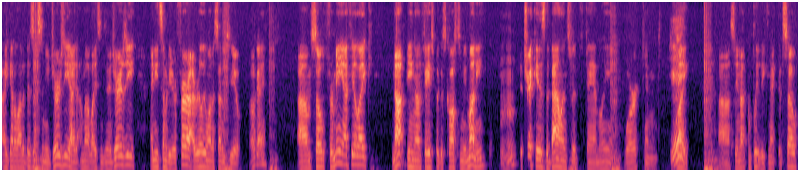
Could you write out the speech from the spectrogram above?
I got a lot of business in New Jersey. I, I'm not licensed in New Jersey. I need somebody to refer. I really want to send them to you." Okay. Um, so for me, I feel like not being on Facebook is costing me money. Mhm. The trick is the balance with family and work and Yeah. life. Uh, so you're not completely connected. So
